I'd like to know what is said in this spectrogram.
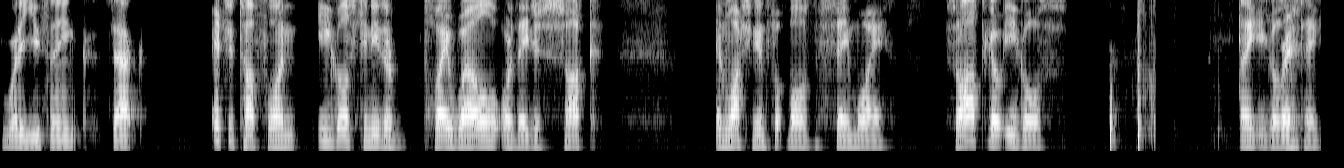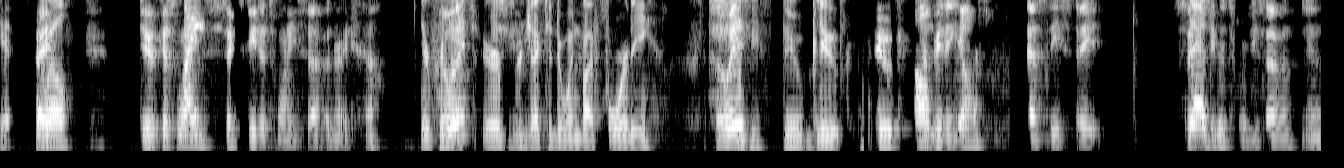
What do you think, Zach? It's a tough one. Eagles can either play well or they just suck and Washington football is the same way. So I'll have to go Eagles. I think Eagles Wait, can take it. wait. Well, Duke is winning I- sixty to twenty-seven right now. They're, project- they're projected to win by 40. Who is? jeez, Duke? Duke. Duke Oh are my beating gosh, SC State That's sixty to twenty-seven. Yeah.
